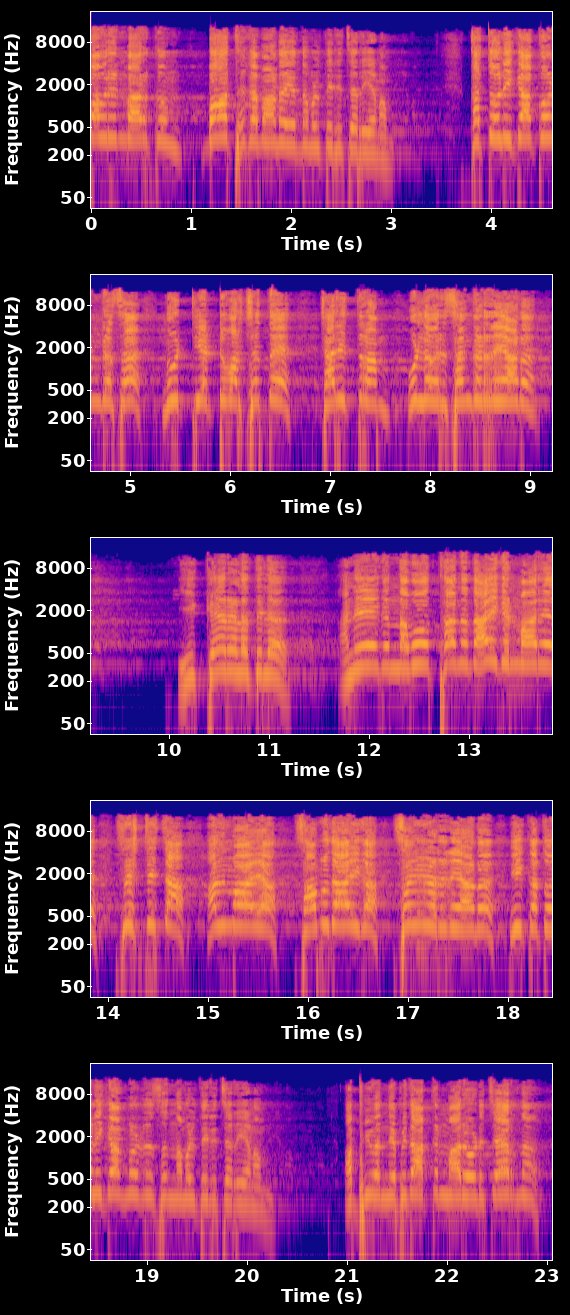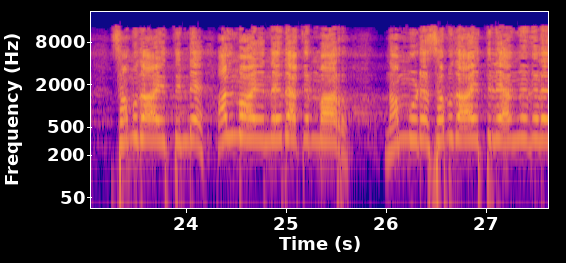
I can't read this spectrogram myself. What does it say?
പൗരന്മാർക്കും ബാധകമാണ് എന്ന് നമ്മൾ തിരിച്ചറിയണം. കത്തോലിക്ക കോൺഗ്രസ് നൂറ്റിയെട്ട് വർഷത്തെ ചരിത്രം ഉള്ള ഒരു സംഘടനയാണ്. ഈ കേരളത്തിൽ അനേകം നവോത്ഥാന നായകന്മാരെ സൃഷ്ടിച്ച അൽമായ സാമുദായിക സംഘടനയാണ് ഈ കത്തോലിക്ക കോൺഗ്രസ് നമ്മൾ തിരിച്ചറിയണം. അഭിവന്യ പിതാക്കന്മാരോട് ചേർന്ന് സമുദായത്തിന്റെ അൽമായ നേതാക്കന്മാർ നമ്മുടെ സമുദായത്തിലെ അംഗങ്ങളെ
